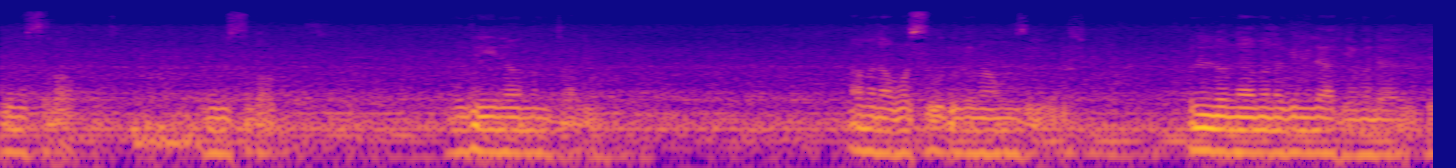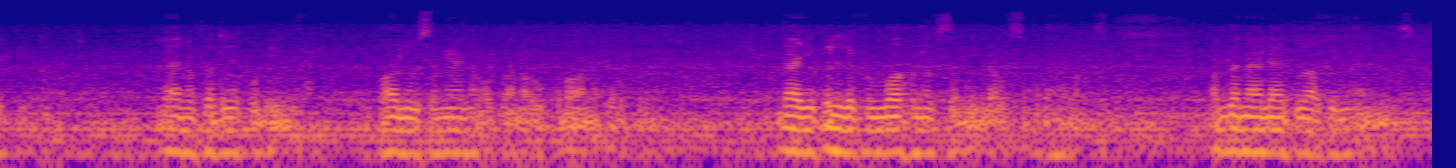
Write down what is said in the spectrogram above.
اهدنا الصراط اهدنا الصراط الذين أنعمت عليهم آمن الرسول بما أنزل إليه۔ كل آمن بالله وملائكته لا نفرق بين أحد۔ قالوا سمعنا وأطعنا غفرانك ربنا لا يكلف الله نفسا إلا وسعها ربنا لا تؤاخذنا إن نسينا.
